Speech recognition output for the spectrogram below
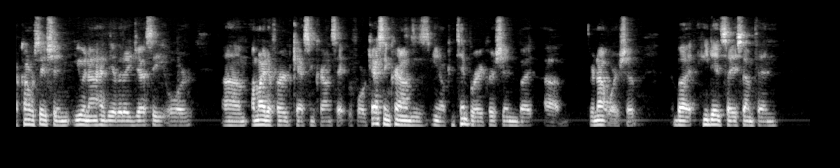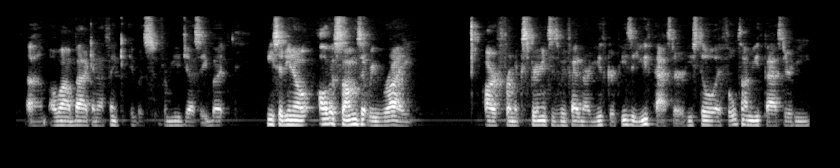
a conversation you and I had the other day, Jesse, or Um, I might have heard Casting Crowns say it before. Casting Crowns is you know contemporary Christian, but um, they're not worship. But he did say something um, a while back, and I think it was from you, Jesse. But he said, you know, all the songs that we write are from experiences we've had in our youth group. He's a youth pastor. He's still a full time youth pastor. He,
